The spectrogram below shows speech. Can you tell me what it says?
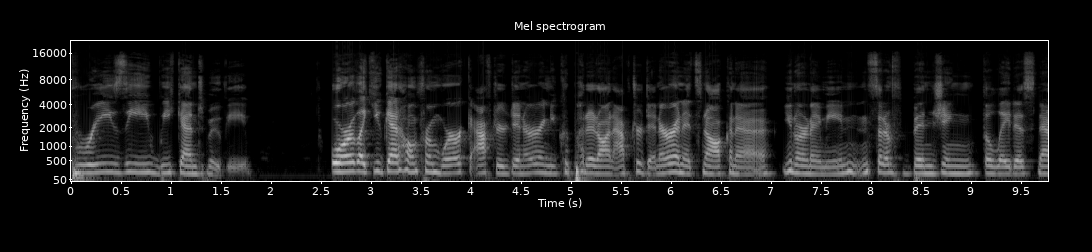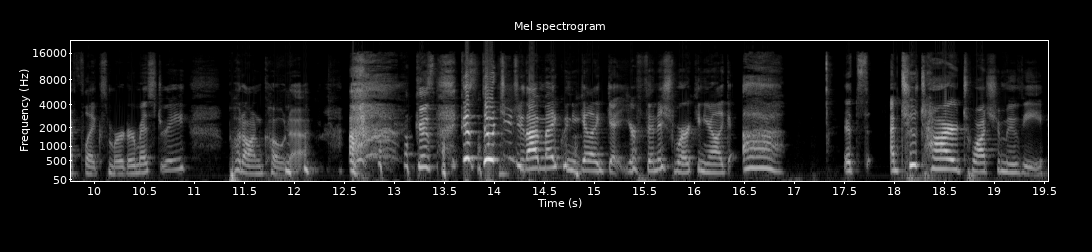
breezy weekend movie or like you get home from work after dinner and you could put it on after dinner and it's not gonna you know what i mean? Instead of binging the latest netflix murder mystery put on coda. Because because don't you do that mike when you get like get your finished work and you're like ah it's i'm too tired to watch a movie.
